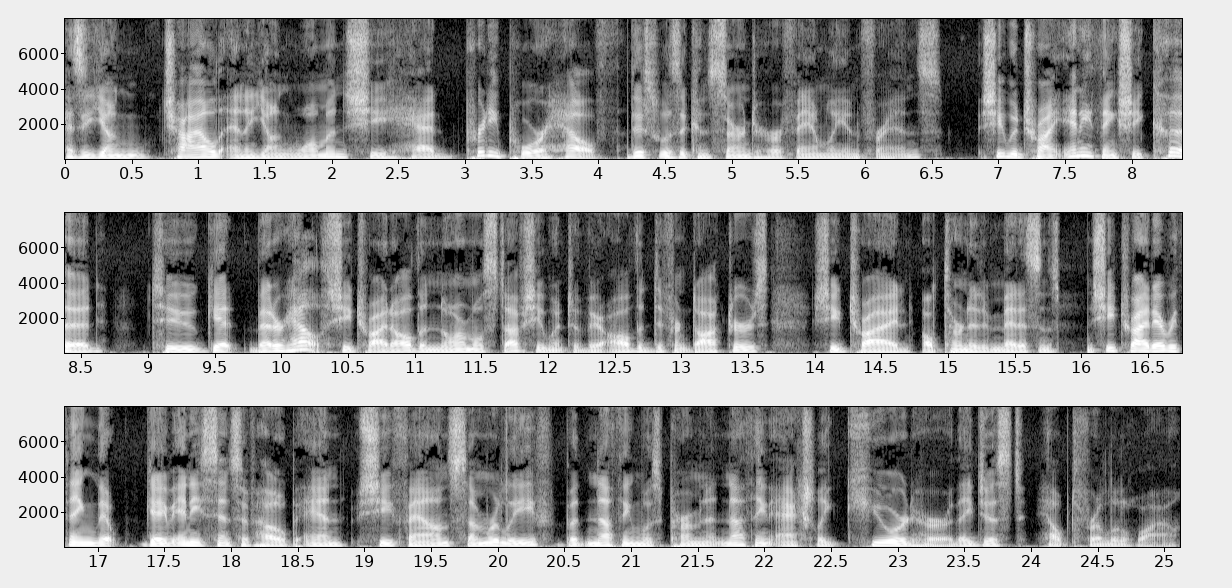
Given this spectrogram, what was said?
As a young child and a young woman, she had pretty poor health. This was a concern to her family and friends. She would try anything she could to get better health. She tried all the normal stuff. She went to all the different doctors. She tried alternative medicines. She tried everything that gave any sense of hope, and she found some relief, but nothing was permanent. Nothing actually cured her. They just helped for a little while.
